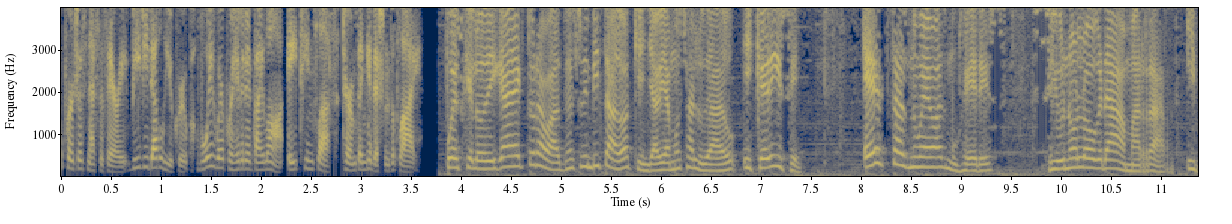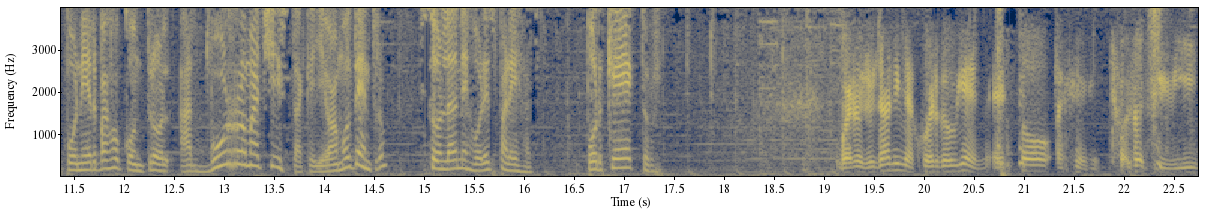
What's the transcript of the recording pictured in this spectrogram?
No purchase necessary. VGW Group. Void where prohibited by law. 18 plus. Terms and conditions apply. Pues que lo diga Héctor Abad, nuestro invitado, a quien ya habíamos saludado, y que dice, estas nuevas mujeres, si uno logra amarrar y poner bajo control al burro machista que llevamos dentro, son las mejores parejas. ¿Por qué, Héctor? Bueno, yo ya ni me acuerdo bien. Esto yo lo escribí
